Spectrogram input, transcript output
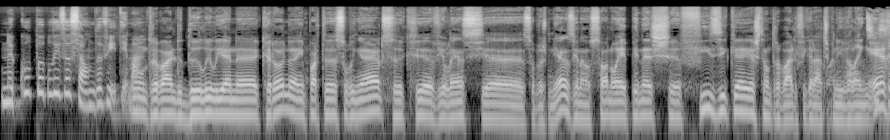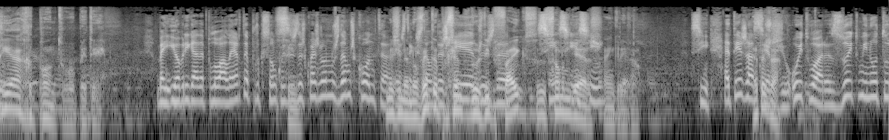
na culpabilização da vítima. Um trabalho de Liliana Carona. Importa sublinhar que a violência sobre as mulheres, e não só, não é apenas física. Este é um trabalho que ficará disponível em rr.pt. Bem, e obrigada pelo alerta, porque são coisas sim. das quais não nos damos conta. Imagina, Esta 90% das redes, dos deepfakes da... são sim, mulheres. Sim. É incrível. Sim, até já, até Sérgio. Já. 8 horas, 8 minutos.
